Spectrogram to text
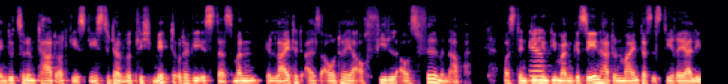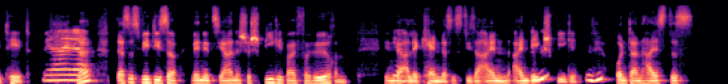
wenn du zu einem Tatort gehst, gehst du da wirklich mit oder wie ist das? Man leitet als Autor ja auch viel aus Filmen ab, aus den Dingen, ja. die man gesehen hat und meint, das ist die Realität. Ja, ja. Ne? Das ist wie dieser venezianische Spiegel bei Verhören, den wir alle kennen. Das ist dieser Ein Einwegspiegel. Mhm. Mhm. Und dann heißt es,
